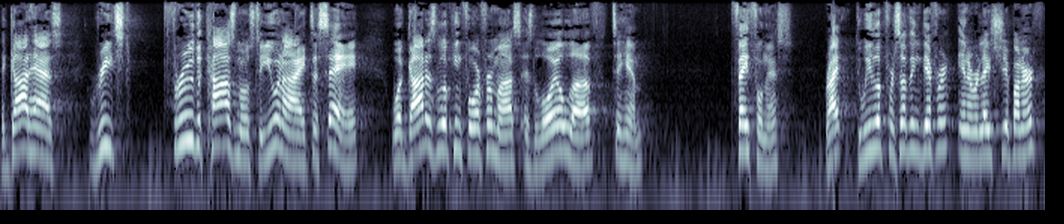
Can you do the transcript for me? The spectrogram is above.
That God has reached through the cosmos to you and I to say what God is looking for from us is loyal love to Him, faithfulness, right? Do we look for something different in a relationship on earth?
